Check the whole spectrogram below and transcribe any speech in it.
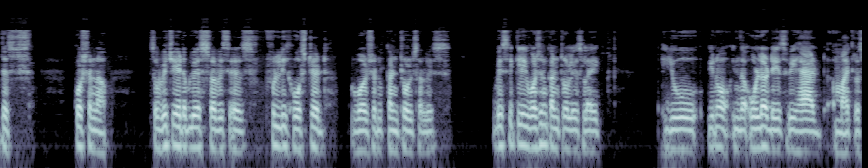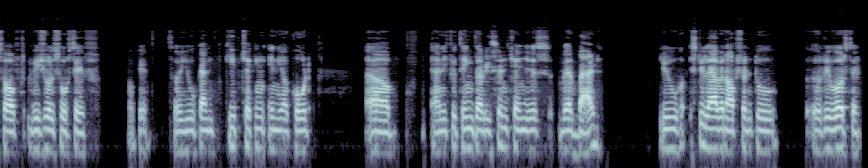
this question now. So which AWS service is fully hosted version control service. Basically version control is like you you know in the older days we had microsoft visual source safe okay? So you can keep checking in your code uh, and if you think the recent changes were bad you still have an option to uh, reverse it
